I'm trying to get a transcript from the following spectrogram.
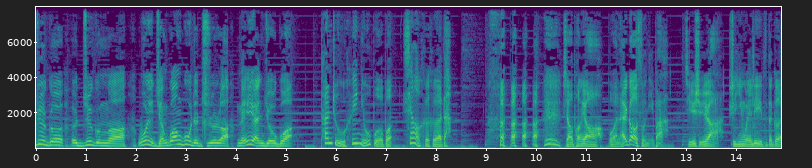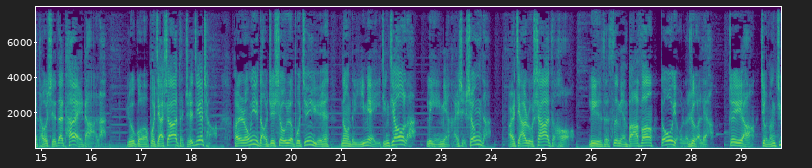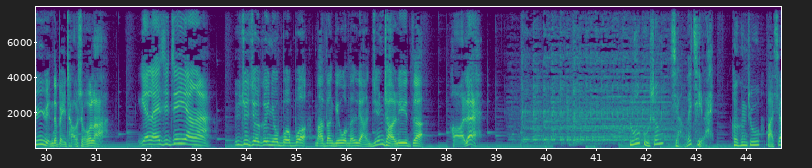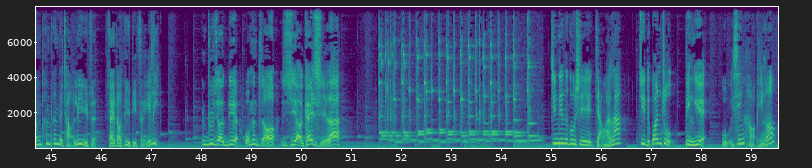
这个，这个嘛，我以前光顾着吃了，没研究过。摊主黑牛伯伯笑呵呵的，哈哈哈哈！小朋友，我来告诉你吧，其实啊，是因为栗子的个头实在太大了，如果不加沙子直接炒，很容易导致受热不均匀，弄得一面已经焦了，另一面还是生的。而加入沙子后，栗子四面八方都有了热量。这样就能均匀的被炒熟了。原来是这样啊！谢谢黑牛伯伯，麻烦给我们两斤炒栗子。好嘞。锣鼓声响了起来，哼哼猪把香喷喷的炒栗子塞到弟弟嘴里。猪小弟，我们走，戏要开始了。今天的故事讲完啦，记得关注订阅。五星好评哦！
